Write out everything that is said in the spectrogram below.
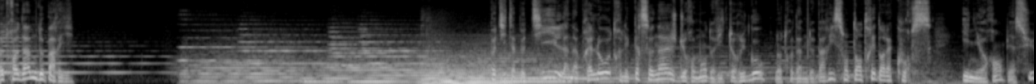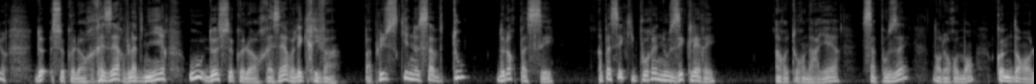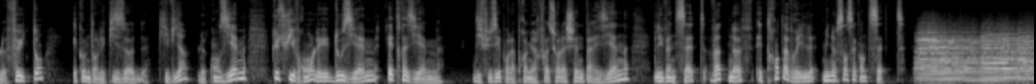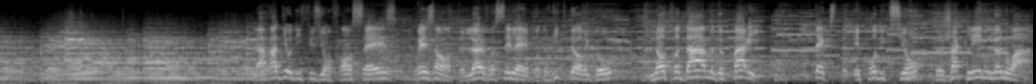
Notre-Dame de Paris. Petit à petit, l'un après l'autre, les personnages du roman de Victor Hugo, Notre-Dame de Paris, sont entrés dans la course, ignorant bien sûr de ce que leur réserve l'avenir ou de ce que leur réserve l'écrivain, pas plus qu'ils ne savent tout de leur passé, un passé qui pourrait nous éclairer. Un retour en arrière s'imposait dans le roman, comme dans le feuilleton et comme dans l'épisode qui vient, le onzième, que suivront les douzième et treizième diffusé pour la première fois sur la chaîne parisienne les 27, 29 et 30 avril 1957. La radiodiffusion française présente l'œuvre célèbre de Victor Hugo, Notre-Dame de Paris. Texte et production de Jacqueline Lenoir.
